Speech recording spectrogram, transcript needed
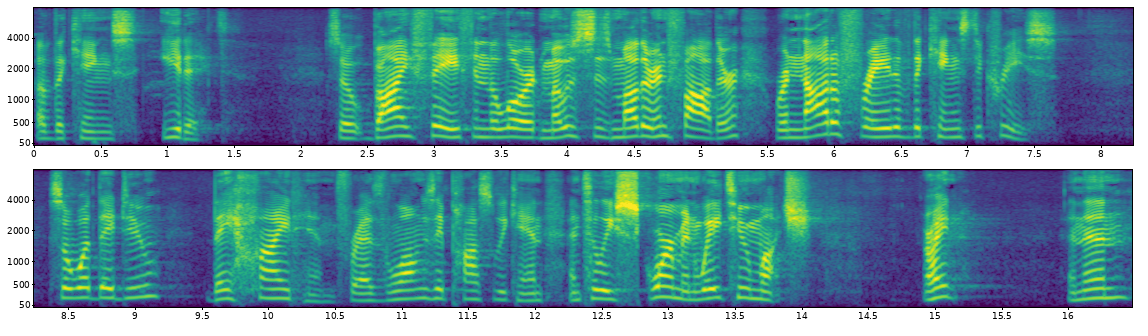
of the king's edict. So, by faith in the Lord, Moses' mother and father were not afraid of the king's decrees. So, what they do? They hide him for as long as they possibly can until he's squirming way too much right? And then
